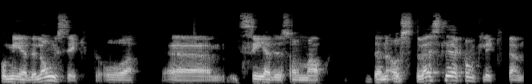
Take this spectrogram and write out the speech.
på medellång sikt och se det som att den öst-västliga konflikten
